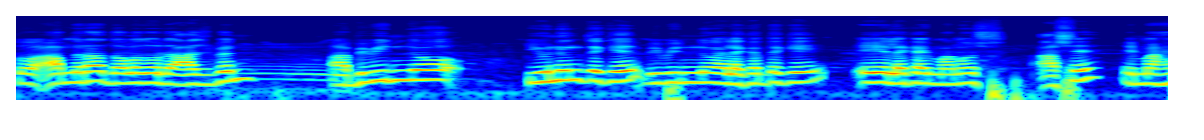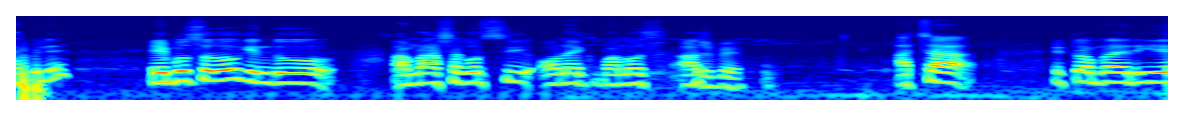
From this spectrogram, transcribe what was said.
তো আপনারা দলে দলে আসবেন। আর বিভিন্ন ইউনিয়ন থেকে বিভিন্ন এলাকা থেকে এই এলাকায় মানুষ আসে এই মাহফিলে। এই বছরও কিন্তু আমরা আশা করছি অনেক মানুষ আসবে। আচ্ছা একটু আমরা এদিকে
